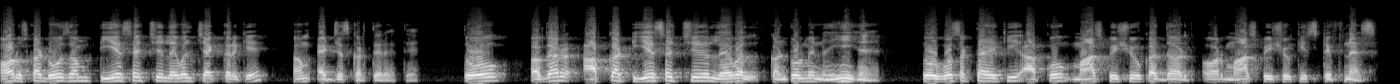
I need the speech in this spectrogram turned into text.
और उसका डोज हम टीएसएच लेवल चेक करके हम एडजस्ट करते रहते हैं। तो अगर आपका टीएसएच लेवल कंट्रोल में नहीं है तो हो सकता है कि आपको मांसपेशियों का दर्द और मांसपेशियों की स्टिफनेस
